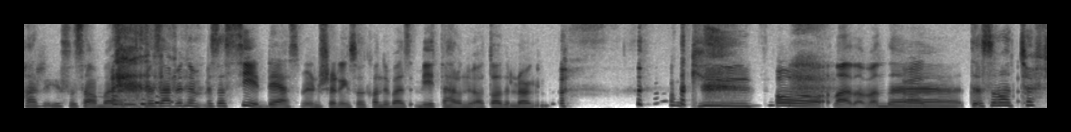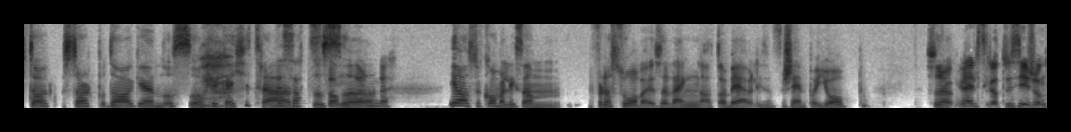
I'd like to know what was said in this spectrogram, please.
herregud, så sa han bare hvis jeg, begynner, hvis jeg sier det som unnskyldning, så kan du bare vite her og nå at da er det løgn. Å, gud. Åh, nei da, men det, det Så var en tøff dag, start på dagen, og så fikk jeg ikke Det trent. satte og så- standarden, det. Ja, og så kom jeg liksom For da sov jeg jo så lenge at da ble jeg liksom for sent på jobb. Så da Jeg elsker at du sier sånn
